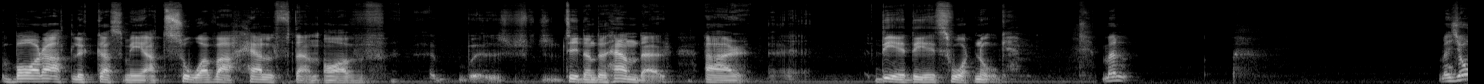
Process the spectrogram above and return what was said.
bara att lyckas med att sova hälften av eh, tiden det händer är eh, det, det är svårt nog. Men men ja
